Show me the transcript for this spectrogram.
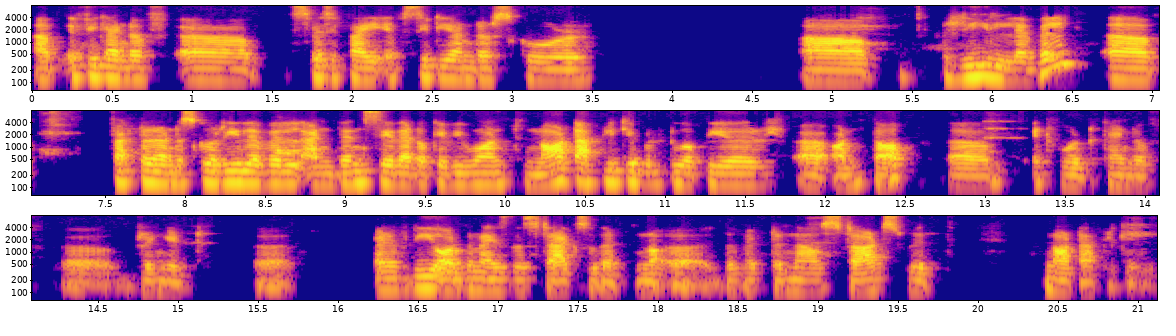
uh, if we kind of uh, specify FCT underscore uh, re-level, uh, factor underscore re-level, and then say that, okay, we want not applicable to appear on top, it would kind of bring it, kind of reorganize the stack so that the vector now starts with not applicable.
